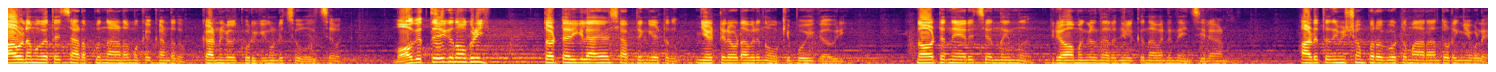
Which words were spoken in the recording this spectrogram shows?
അവളുടെ മുഖത്തെ ചടപ്പും നാണമൊക്കെ കണ്ടതും കണ്ണുകൾ കുറുക്കിക്കൊണ്ട് ചോദിച്ചവൻ. മുഖത്തേക്ക് നോക്കടി. തൊട്ടരികിലായ ശബ്ദം കേട്ടതും ഞെട്ടിലോട് അവർ നോക്കിപ്പോയി ഗൗരി. നോട്ട് നേരെ ചെന്ന് നിന്ന് രോമങ്ങൾ നിറഞ്ഞു നിൽക്കുന്ന അവന്റെ നെഞ്ചിലാണ്. അടുത്ത നിമിഷം പുറകോട്ട് മാറാൻ തുടങ്ങിയവളെ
